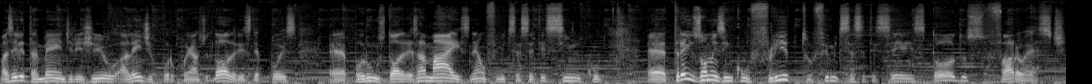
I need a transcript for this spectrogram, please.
Mas ele também dirigiu, além de Por um Punhado de Dólares, depois é, Por Uns Dólares a Mais, né? Um filme de 65, é, Três Homens em Conflito, filme de 66, todos faroeste.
